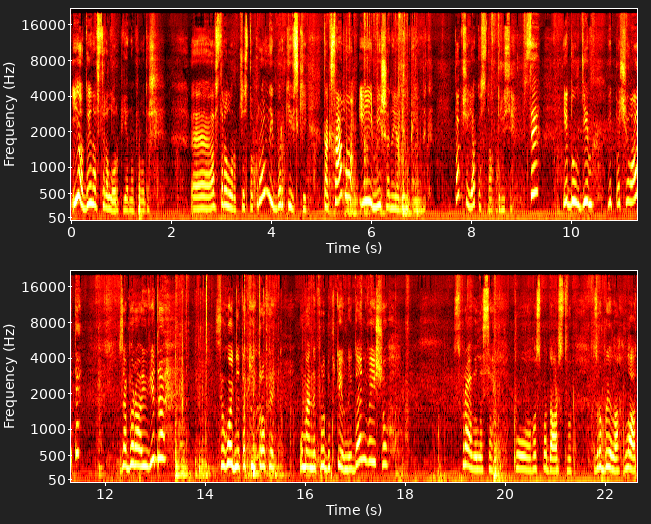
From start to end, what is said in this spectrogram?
і один австралорп є на продаж. Е, австралорп чистокровний, борківський, так само і мішаний один півник. Так що якось так, друзі. Все, йду в дім відпочивати, забираю відра. Сьогодні такий трохи у мене продуктивний день вийшов. Справилася по господарству. Зробила лад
